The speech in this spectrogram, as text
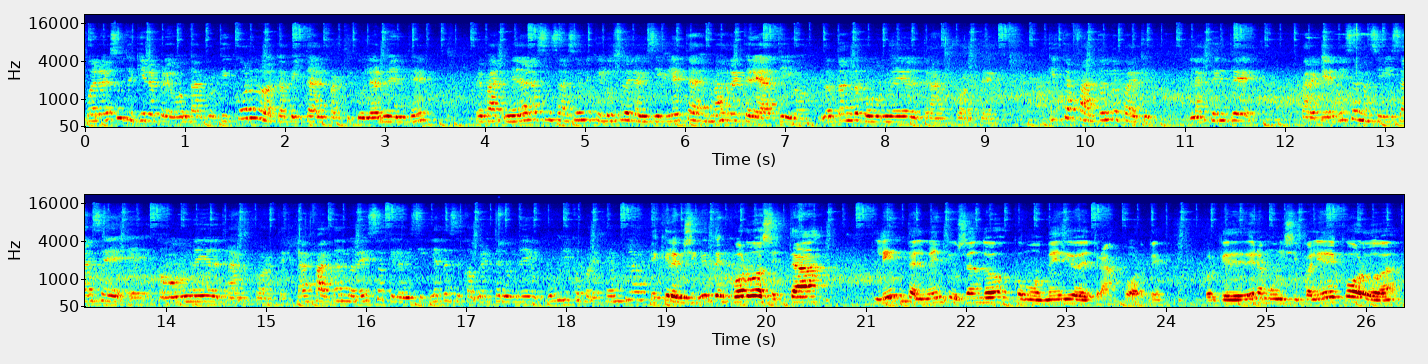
Bueno, eso te quiero preguntar, porque Córdoba Capital particularmente me da la sensación de que el uso de la bicicleta es más recreativo, no tanto como un medio de transporte. ¿Qué está faltando para que la gente, para que empiece a masivizarse eh, como un medio de transporte? ¿Está faltando eso, que la bicicleta se convierta en un medio público, por ejemplo? Es que la bicicleta en Córdoba se está lentamente usando como medio de transporte porque desde la Municipalidad de Córdoba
